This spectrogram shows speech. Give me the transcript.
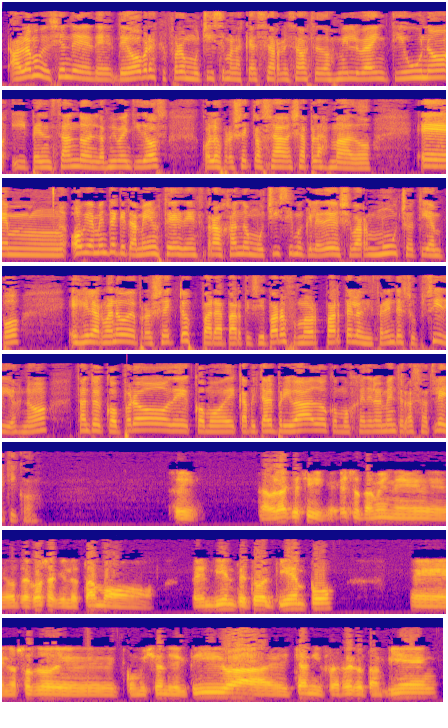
hablamos recién de, de, obras que fueron muchísimas las que se han realizado este 2021 y pensando en el 2022 con los proyectos ya, ya plasmados. Em, obviamente que también ustedes están trabajando muchísimo y que le debe llevar mucho tiempo es el hermano de proyectos para participar o formar parte de los diferentes subsidios, ¿no? Tanto el COPRO de, como de capital privado, como generalmente los atléticos. Sí, la verdad que sí, eso también es otra cosa que lo estamos pendiente todo el tiempo. Eh, nosotros de, comisión directiva, eh, Chani Ferrero también,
